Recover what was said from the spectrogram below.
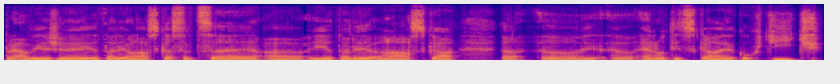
právě, že je tady láska srdce a je tady láska eh, eh, erotická jako chtíč.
